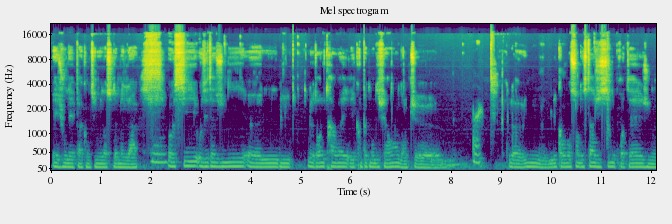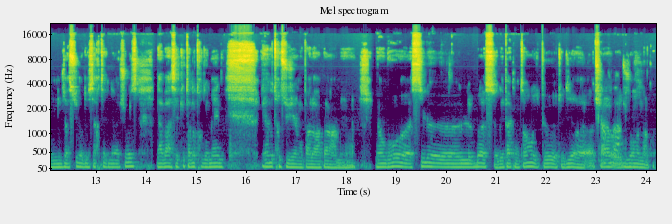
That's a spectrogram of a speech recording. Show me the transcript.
et je voulais pas continuer dans ce domaine-là. Aussi, aux États-Unis, euh, le, le droit du travail est complètement différent, donc euh, Ouais. le- une- les conventions de stage ici nous protègent, nous, nous assurent de certaines choses. Là-bas, c'est tout un autre domaine et un autre sujet, on en parlera pas. hein, mais, euh, mais en gros, euh, si le, le boss n'est pas content, il peut te dire euh, ciao du jour au lendemain. Quoi.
